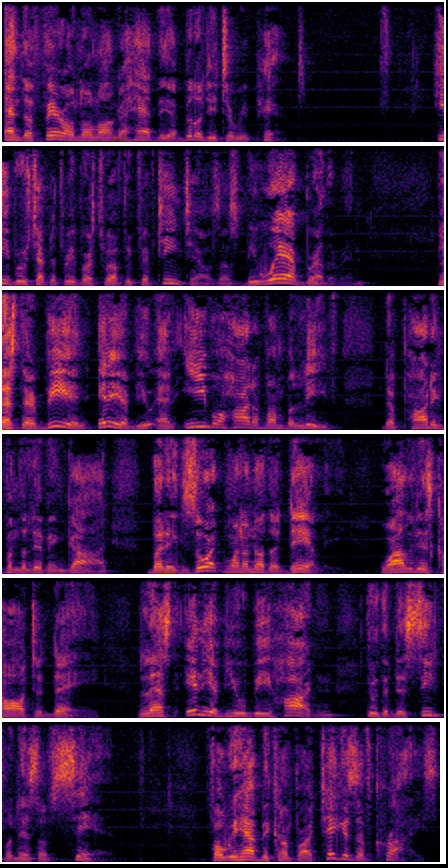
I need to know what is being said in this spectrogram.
and the Pharaoh no longer had the ability to repent. Hebrews chapter 3 verse 12 through 15 tells us, Beware, brethren, lest there be in any of you an evil heart of unbelief departing from the living God, but exhort one another daily, while it is called today, lest any of you be hardened through the deceitfulness of sin. For we have become partakers of Christ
